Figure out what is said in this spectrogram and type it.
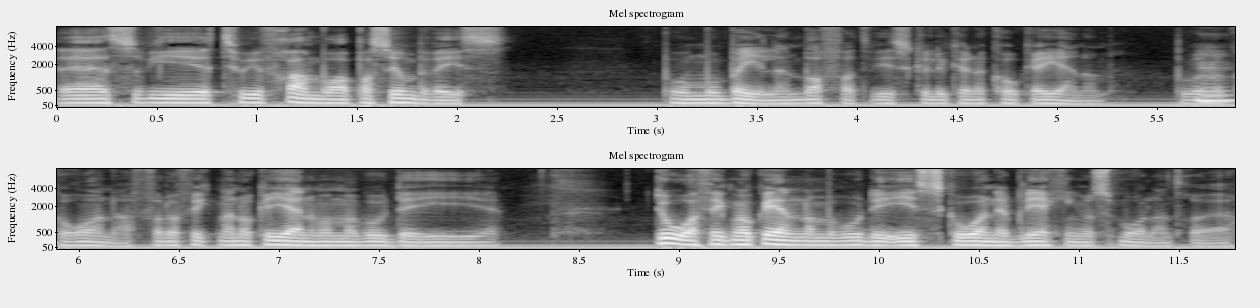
Eh, så vi tog ju fram våra personbevis på mobilen bara för att vi skulle kunna åka igenom på grund av Mm. Corona. För då fick man åka igenom om man bodde i... Då fick man åka igenom om man bodde i Skåne, Blekinge och Småland tror jag.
